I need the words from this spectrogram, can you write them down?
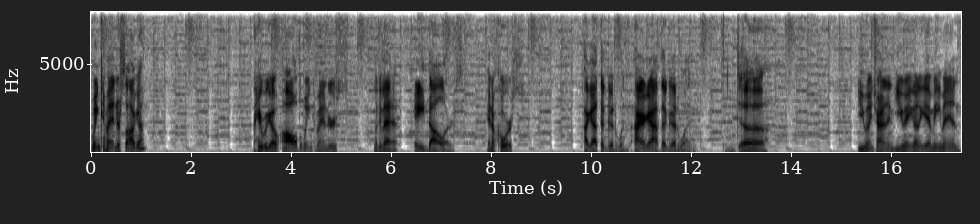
Wing Commander Saga. Here we go. All the Wing Commanders. Look at that. $8. And of course, I got the good one. I got the good one. Duh. You ain't trying to, you ain't gonna get me, man.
